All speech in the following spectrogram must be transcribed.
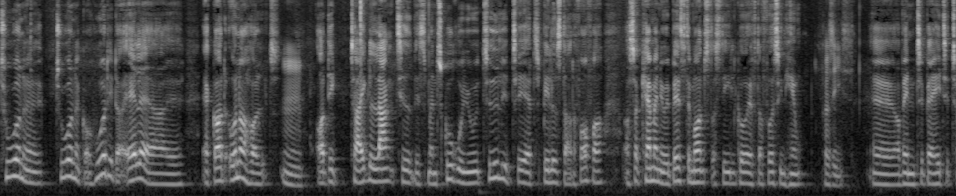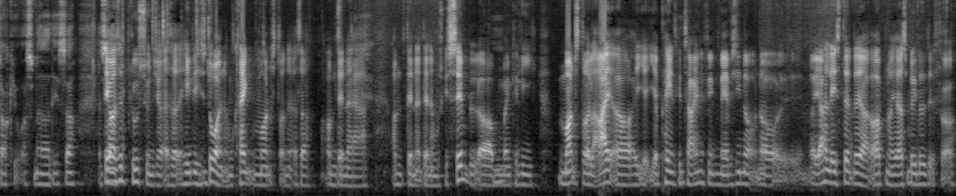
turene, turene går hurtigt, og alle er, øh, er godt underholdt, Mm. og det tager ikke lang tid, hvis man skulle ryge ud tidligt til, at spillet starter forfra, og så kan man jo i bedste monsterstil gå efter at få sin hævn, Præcis. øh, og vende tilbage til Tokyo og smadre det. Så, Og det så, er også et plus, synes jeg. Altså hele historien omkring monstrene. Altså om den er, om den er, den er måske simpel, og om man kan lide monstre eller ej, og ja- japanske tegnefilm. Men jeg vil sige, når, når, øh, når jeg har læst den der op, når jeg har spillet det for,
